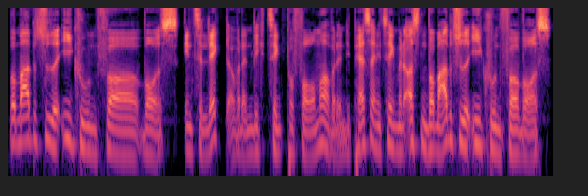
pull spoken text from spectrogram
hvor meget betyder IQ'en for vores intellekt, og hvordan vi kan tænke på former, og hvordan de passer ind i ting, men også sådan, hvor meget betyder IQ'en for vores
